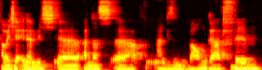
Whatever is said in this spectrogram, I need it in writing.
Aber ich erinnere mich äh, an das, äh, an diesen Baumgart-Film,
